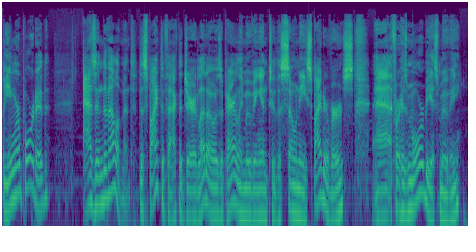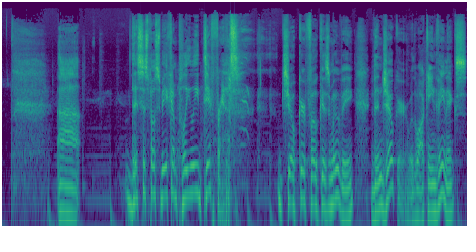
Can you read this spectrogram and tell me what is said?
being reported as in development, despite the fact that Jared Leto is apparently moving into the Sony Spider Verse uh, for his Morbius movie. Uh, this is supposed to be a completely different Joker focused movie than Joker with Joaquin Phoenix.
